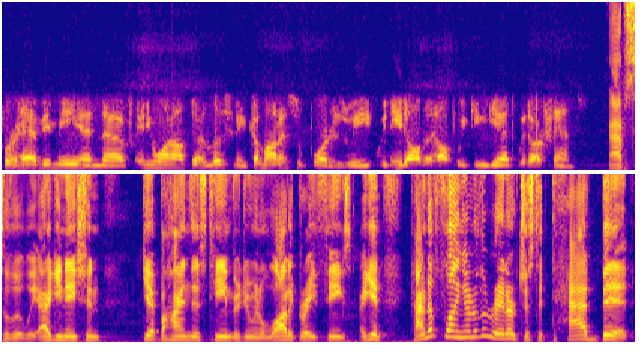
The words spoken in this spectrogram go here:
for having me, and uh, anyone out there listening, come out and support us. We we need all the help we can get with our fans. Absolutely. Aggie Nation, get behind this team. They're doing a lot of great things. Again, kind of flying under the radar just a tad bit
